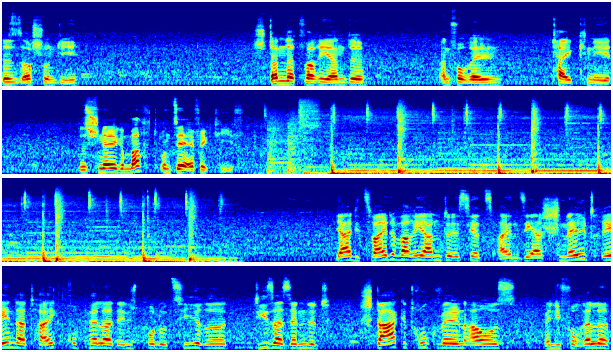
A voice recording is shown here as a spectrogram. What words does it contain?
Das ist auch schon die Standardvariante an Forellen Teig kneten. Das ist schnell gemacht und sehr effektiv. Ja, die zweite Variante ist jetzt ein sehr schnell drehender Teigpropeller, den ich produziere. Dieser sendet starke Druckwellen aus. Wenn die Forelle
